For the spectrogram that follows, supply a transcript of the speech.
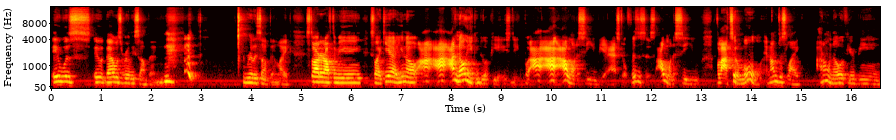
it was, it that was really something. really something. Like started off the meeting, it's like, yeah, you know, I I, I know you can do a PhD, but I I, I want to see you be an astrophysicist. I want to see you fly to the moon. And I'm just like, I don't know if you're being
